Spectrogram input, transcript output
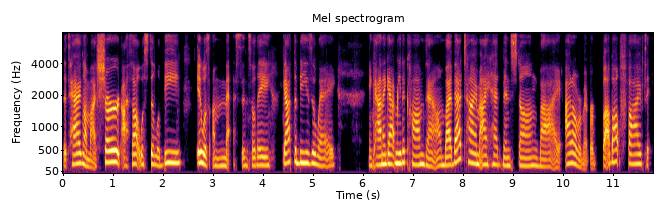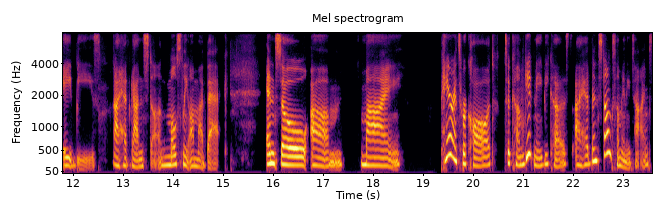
The tag on my shirt i thought was still a bee. It was a mess. And so they got the bees away and kind of got me to calm down. By that time, I had been stung by, I don't remember, about five to eight bees. I had gotten stung, mostly on my back. And so um, my parents were called to come get me because I had been stung so many times.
